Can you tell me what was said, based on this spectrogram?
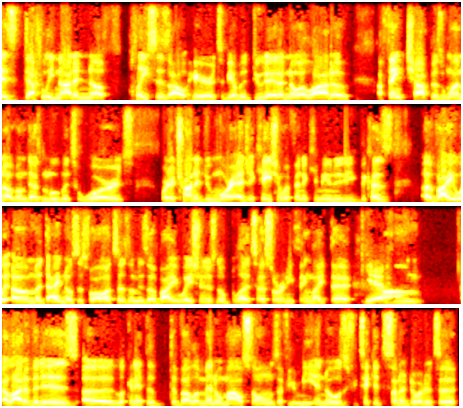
it's definitely not enough places out here to be able to do that. I know a lot of I think CHOP is one of them that's moving towards where they're trying to do more education within the community because evaluate um, a diagnosis for autism is evaluation. There's no blood test or anything like that. Yeah. Um, a lot of it is uh, looking at the developmental milestones. If you're meeting those, if you take your son or daughter to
